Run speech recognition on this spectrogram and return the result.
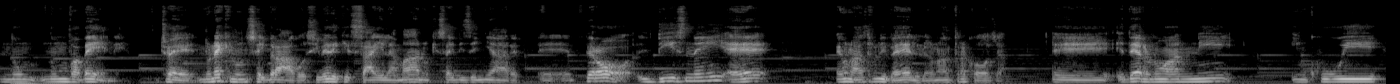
non, non va bene. Cioè, non è che non sei bravo, si vede che sai la mano, che sai disegnare, eh, però il Disney è, è, un altro livello, è un'altra cosa. E, ed erano anni in cui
